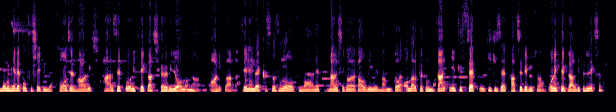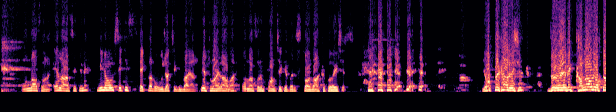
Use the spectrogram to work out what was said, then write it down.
Benim hedefim şu şekilde. Son set hariç her sette 12 tekrar çıkarabiliyor olmam lazım ağırlıklarda. Senin de kıstası ne olsun? Yani ben işte kadar kaldığı gibi ben bu kadar. Onlara takılmıyorum. Sen ilk 3 set, ilk 2 set kaç set yapıyorsun abi? 12 tekrar bitireceksin. Ondan sonra en ağır setini minimum 8 tekrar olacak şekilde ayarla. Bir fly daha var. Ondan sonra bir pump check yaparız. Sonra da arka kola geçeriz. Yok be kardeşim. Dur öyle bir kanal yok da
